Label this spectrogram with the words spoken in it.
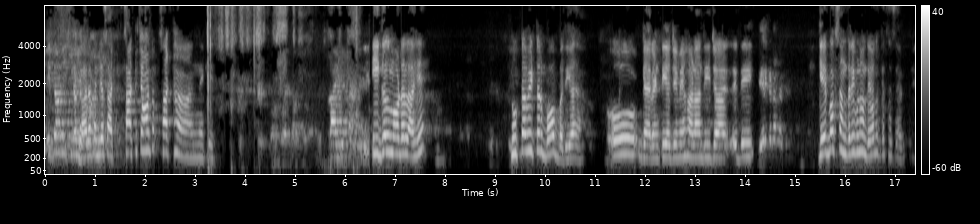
ਇਦਾਂ ਦੀ ਚੀਜ਼ 12 5 60 60 64 60 ਹਾਂ ਇੰਨੇ ਕੀ। ਈਗਲ ਮਾਡਲ ਆ ਇਹ। ਰੂਟਾਵੀਟਰ ਬਹੁਤ ਵਧੀਆ ਹੈ ਉਹ ਗਾਰੰਟੀ ਹੈ ਜਿਵੇਂ ਹਲਾਂ ਦੀ ਜਾਂ ਇਹਦੀ ਗੇਅਰ ਕਿਹੜਾ ਲੱਗ ਗੇਅਰ ਬਾਕਸ ਅੰਦਰ ਹੀ ਬਣਾਉਂਦੇ ਹੋ ਲੱਗੇ ਥੇ ਸਾਈਡ ਤੇ।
